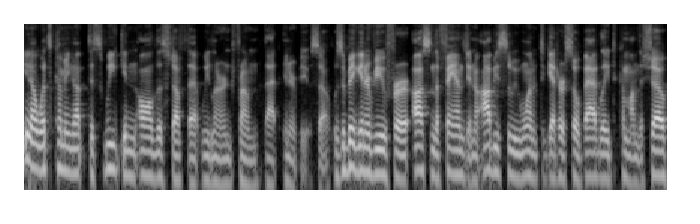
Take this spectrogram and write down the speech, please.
you know what's coming up this week and all the stuff that we learned from that interview. So it was a big interview for us and the fans. You know, obviously we wanted to get her so badly to come on the show.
